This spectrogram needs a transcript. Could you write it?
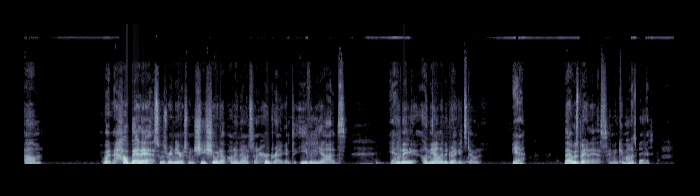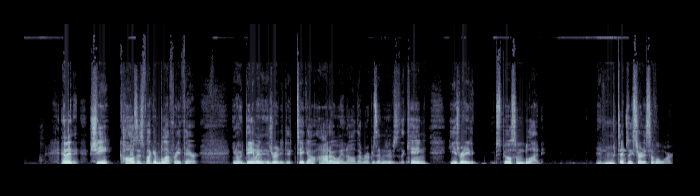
Um, but how badass was Rhaenyra when she showed up unannounced on her dragon to even the odds Yeah, when they on the island of Dragonstone? yeah, That was badass. I mean, come that on. was bad. And then she calls his fucking bluff right there. You know, Daemon is ready to take out Otto and all the representatives of the king. He's ready to spill some blood and Mhm. potentially start a civil war.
